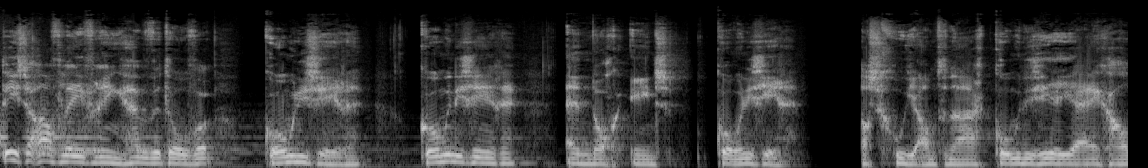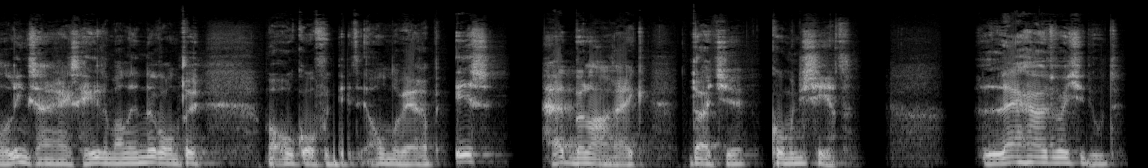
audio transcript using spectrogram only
Deze aflevering hebben we het over communiceren, communiceren en nog eens communiceren. Als goede ambtenaar communiceer je eigenlijk al links en rechts helemaal in de ronde. Maar ook over dit onderwerp is het belangrijk dat je communiceert. Leg uit wat je doet.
